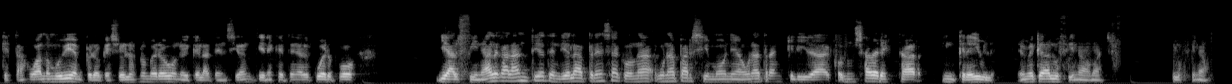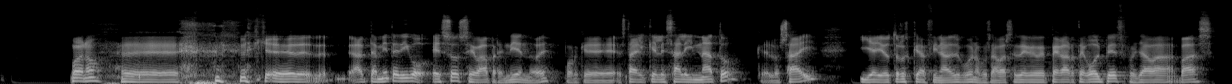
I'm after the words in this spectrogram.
que está jugando muy bien, pero que soy los número uno y que la tensión tienes que tener el cuerpo. Y al final Galantio atendió a la prensa con una, parsimonia, una tranquilidad, con un saber estar increíble. Yo me quedé alucinado, macho. Alucinado. Bueno, eh, que, también te digo, eso se va aprendiendo, ¿eh? Porque está el que le sale innato, que los hay, y hay otros que al final, bueno, pues a base de pegarte golpes, pues ya vas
